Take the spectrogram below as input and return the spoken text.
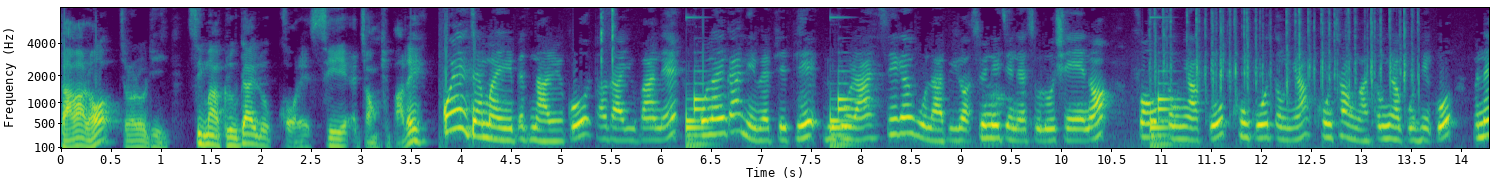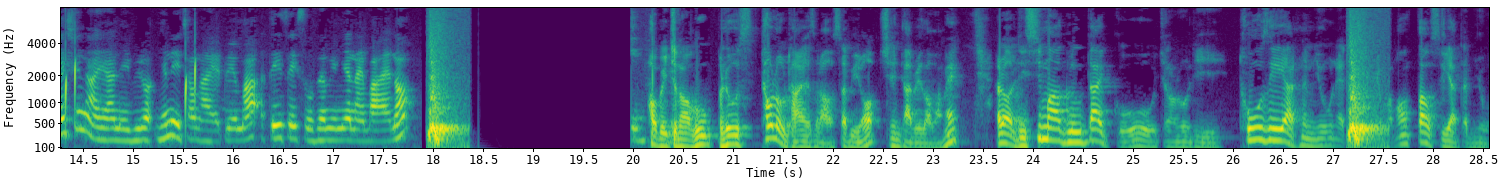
ဒါကတော့ကျွန်တော်တို့ဒီစီမာဂလူတိုက်လို့ခေါ်တဲ့ဆေးရဲ့အကြောင်းဖြစ်ပါတယ်ကိုယ့်ရဲ့ကျန်းမာရေးပြဿနာတွေကိုဒေါက်တာယူပါနဲ့ online ကနေပဲဖြစ်ဖြစ်လူကိုယ်တိုင်စေကန်းကိုလာပြီးတော့ဆွေးနွေးခြင်းနဲ့ဆိုလို့ရှိရင်တော့ဖုန်း39ကိုခု939ခု65 39နှစ်ကိုမနေ့၈နာရီကနေပြီးတော့ညနေ6နာရီအတွင်းမှာအသေးစိတ်စုံစမ်းမြင်နိုင်ပါရဲ့နော် ဟုတ်ပြီကျွန်တော်အခုဘယ်လိုထုတ်လုပ်ထားရဲဆိုတာကိုဆက်ပြီးတော့ရှင်းပြပေးသွားပါမယ်အဲ့တော့ဒီစီမာဂလူတိုက်ကိုကျွန်တော်တို့ဒီထိုးဆေးရ2မျိုးနဲ့ထုတ်တယ်ပေါ့နော်တောက်ဆေးရ1မျိုး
